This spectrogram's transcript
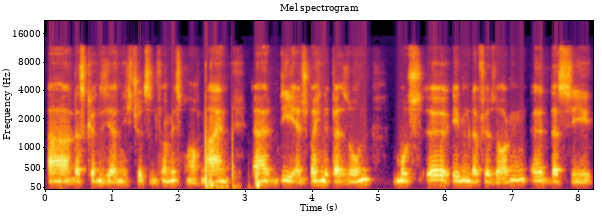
Das können Sie ja nicht schützen vor Missbrauch. Nein, die entsprechende Person muss eben dafür sorgen, dass sie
